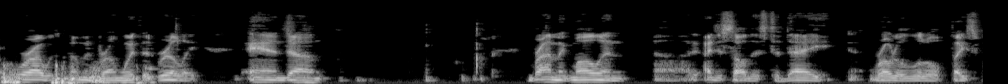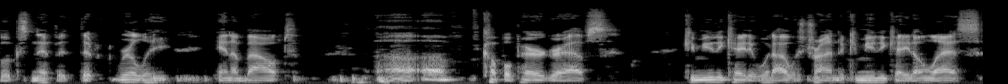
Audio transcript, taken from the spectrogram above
where I was coming from with it, really. And um, Brian McMullen, uh, I just saw this today, wrote a little Facebook snippet that really, in about uh, a couple paragraphs, communicated what I was trying to communicate on last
